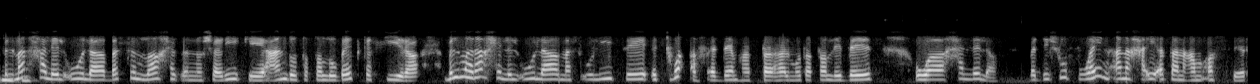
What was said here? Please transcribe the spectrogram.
بالمرحلة الأولى بس نلاحظ إنه شريكي عنده تطلبات كثيرة. بالمراحل الأولى مسؤوليتي توقف قدام هالمتطلبات وحللها. بدي أشوف وين أنا حقيقة عم اقصر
